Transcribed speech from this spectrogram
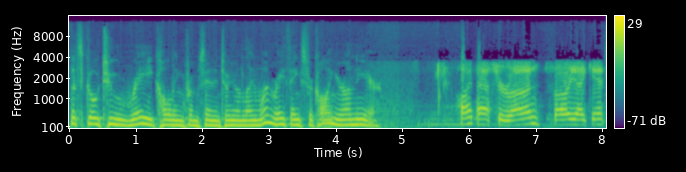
Let's go to Ray calling from San Antonio on line one. Ray, thanks for calling. You're on the air. Hi, Pastor Ron. Sorry I can't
